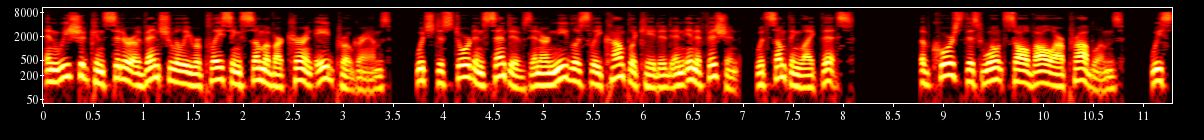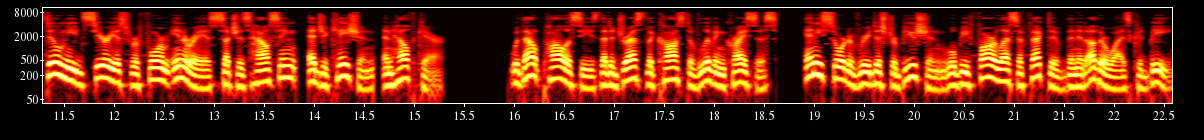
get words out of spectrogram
And we should consider eventually replacing some of our current aid programs, which distort incentives and are needlessly complicated and inefficient, with something like this. Of course, this won't solve all our problems. We still need serious reform in areas such as housing, education, and healthcare. Without policies that address the cost of living crisis, any sort of redistribution will be far less effective than it otherwise could be.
